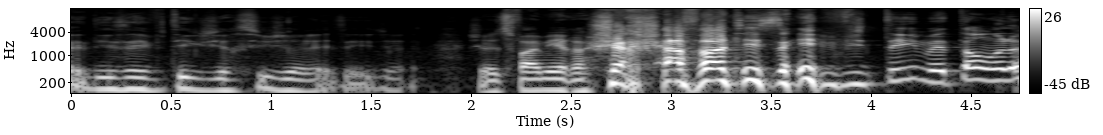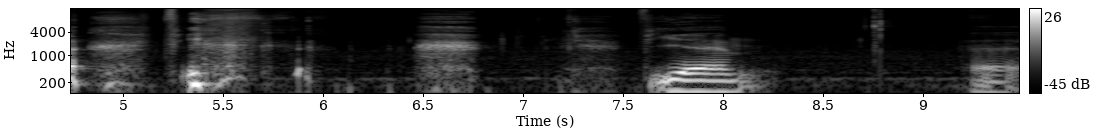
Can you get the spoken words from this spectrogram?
Euh, Des invités que j'ai reçus, j'aurais dû faire mes recherches avant des invités, mettons, là. Puis, puis euh, euh,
